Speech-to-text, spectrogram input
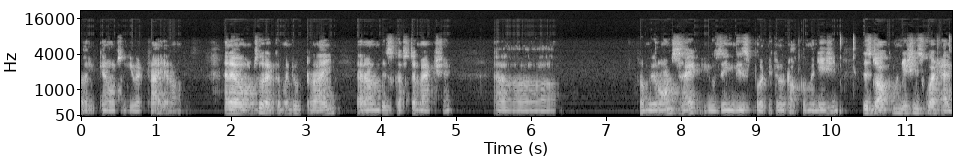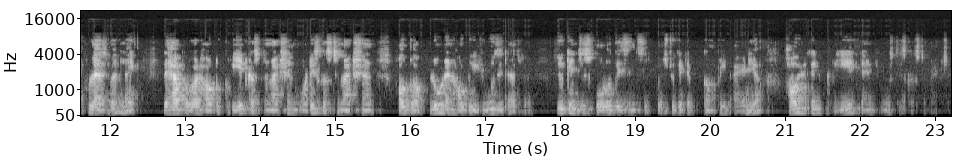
uh, you can also give a try around this. And i also recommend you try around this custom action. Uh, from your own site using this particular documentation. This documentation is quite helpful as well like they have provided how to create custom action what is custom action how to upload and how to use it as well. So you can just follow this in sequence to get a complete idea how you can create and use this custom action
